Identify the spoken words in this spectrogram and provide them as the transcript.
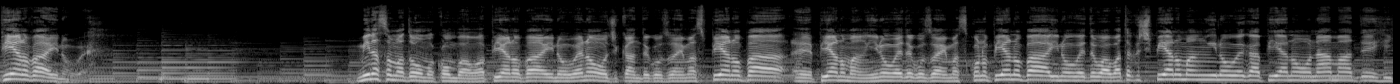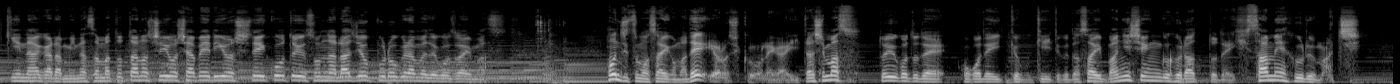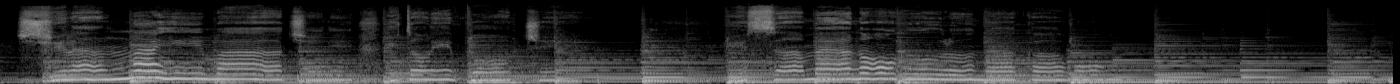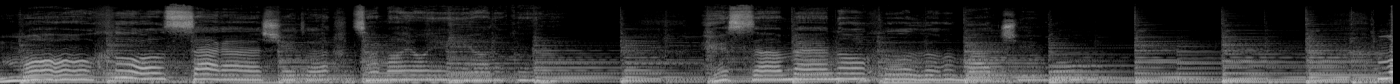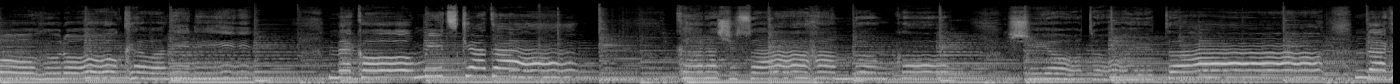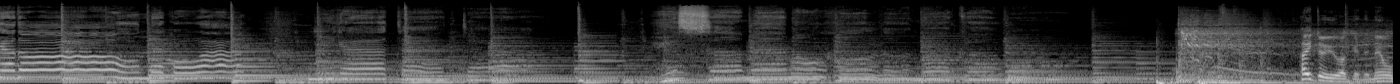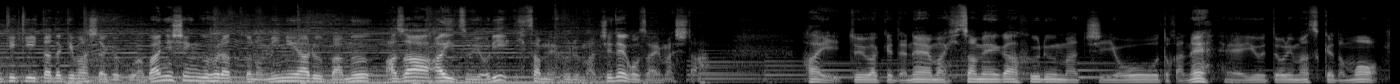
ピアノバー井上。皆様どうもこんばんは。ピアノバー井上のお時間でございます。ピアノバー、えー、ピアノマン井上でございます。このピアノバー井上では私ピアノマン井上がピアノを生で弾きながら皆様と楽しいおしゃべりをしていこうというそんなラジオプログラムでございます。本日も最後までよろしくお願いいたします。ということでここで一曲聴いてください。バニシングフラットで「氷雨降る街」知らない街に一人ぼっち。氷雨の降る中を。毛布を探してさまよい歩く。氷雨の降るさ半分こしようと言った。だけど猫は逃げてった。氷雨の降る中を。はいというわけでねお聴きいただきました曲はバニシングフラットのミニアルバム「アザーアイズ」より「氷雨降る街」でございましたはいというわけでね「まあ、氷雨が降る街よ」とかね、えー言うておりますけども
